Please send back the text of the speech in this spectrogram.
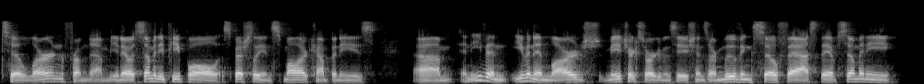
to learn from them. You know, so many people, especially in smaller companies, um, and even even in large matrix organizations, are moving so fast. They have so many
